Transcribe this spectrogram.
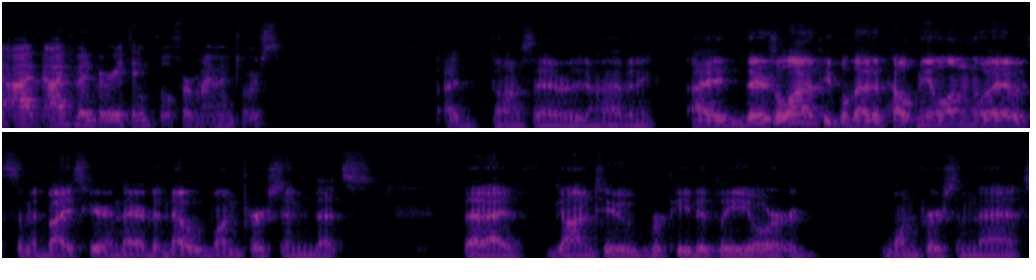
I, I've been very thankful for my mentors. I honestly, I really don't have any. I there's a lot of people that have helped me along the way with some advice here and there, but no one person that's that I've gone to repeatedly or one person that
